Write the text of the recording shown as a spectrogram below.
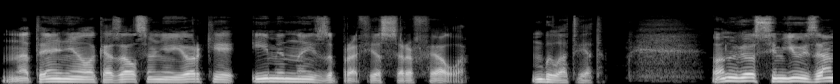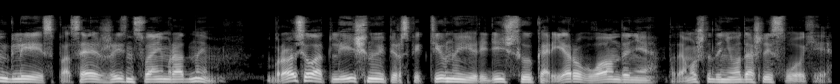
«Натэниэл оказался в Нью-Йорке именно из-за профессора Фелла», — был ответ. «Он увез семью из Англии, спасая жизнь своим родным. Бросил отличную и перспективную юридическую карьеру в Лондоне, потому что до него дошли слухи.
